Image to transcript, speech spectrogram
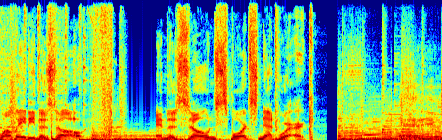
1280 The Zone and The Zone Sports Network. It's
